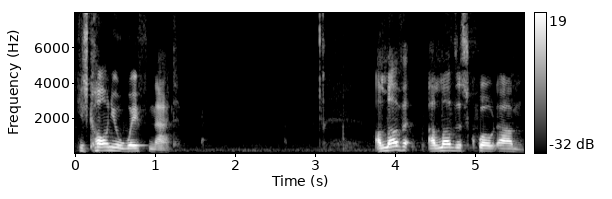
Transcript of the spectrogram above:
He's calling you away from that. I love, I love this quote. Um,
